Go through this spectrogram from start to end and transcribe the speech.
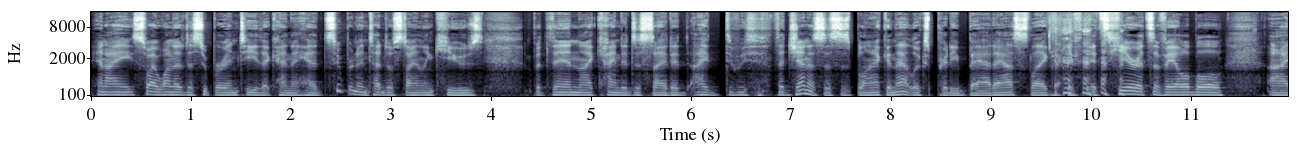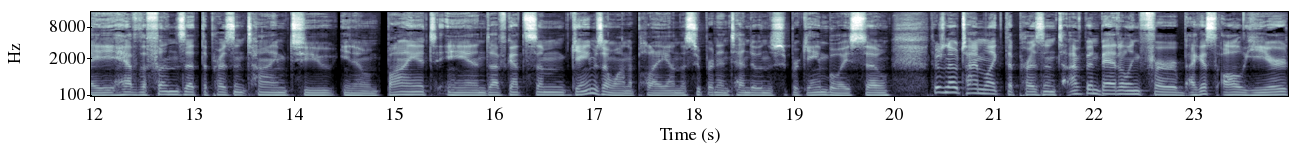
and I so I wanted a Super NT that kind of had Super Nintendo styling cues, but then I kind of decided I the Genesis is black, and that looks pretty badass. Like if it's here, it's available. I have the funds at the present time to, you know, buy it. And I've got some games I want to play on the Super Nintendo and the Super Game Boy. So there's no time like the present. I've been battling for, I guess, all year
